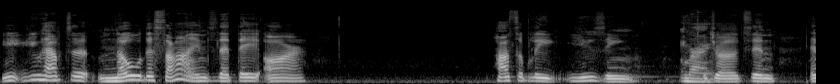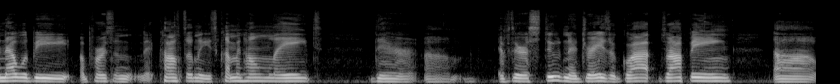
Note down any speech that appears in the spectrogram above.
you you have to know the signs that they are possibly using Right. drugs and and that would be a person that constantly is coming home late they're um, if they're a student their grades are gro- dropping uh,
